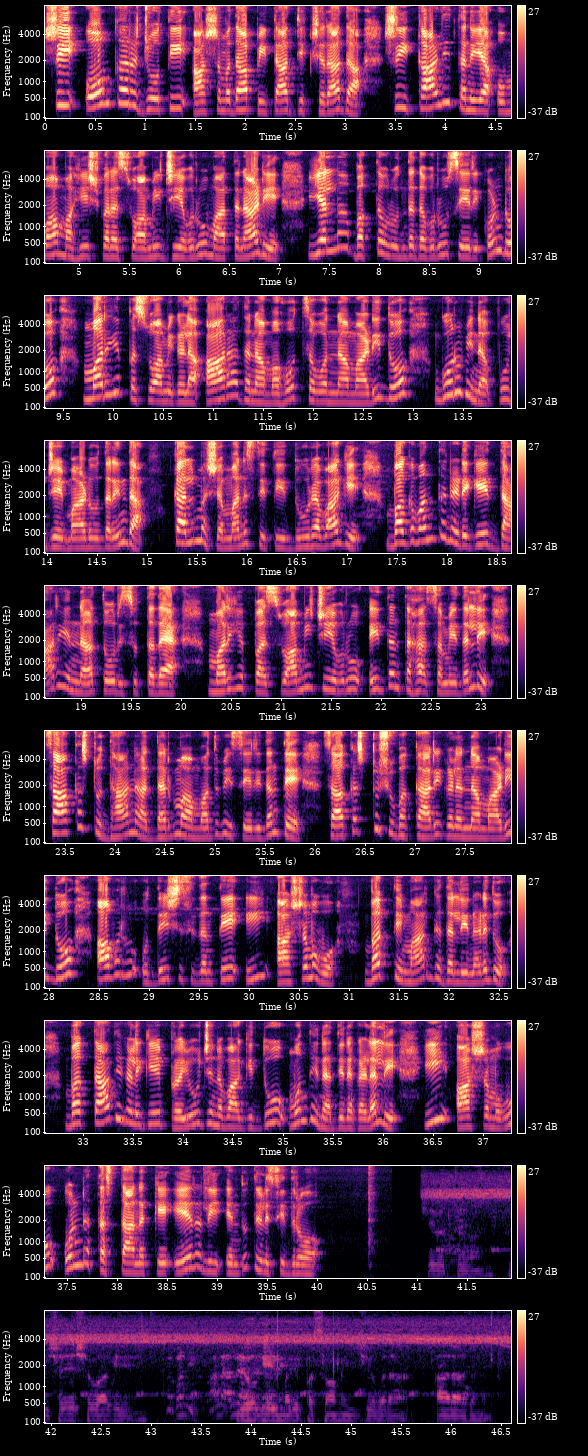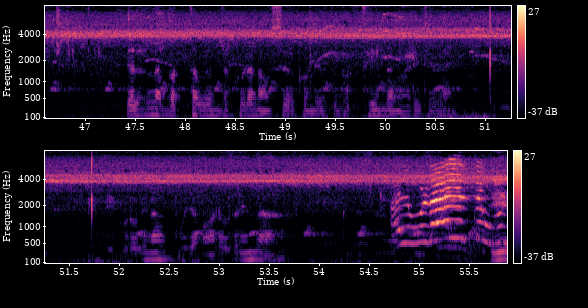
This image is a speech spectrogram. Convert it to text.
ಶ್ರೀ ಓಂಕಾರ ಜ್ಯೋತಿ ಆಶ್ರಮದ ಪೀಠಾಧ್ಯಕ್ಷರಾದ ಶ್ರೀ ಕಾಳಿತನೆಯ ಉಮಾಮಹೇಶ್ವರ ಸ್ವಾಮೀಜಿಯವರು ಮಾತನಾಡಿ, ಎಲ್ಲ ಭಕ್ತವೃಂದದವರು ಸೇರಿಕೊಂಡು ಮರಿಯಪ್ಪ ಸ್ವಾಮಿಗಳ ಆರಾಧನಾ ಮಹೋತ್ಸವವನ್ನ ಮಾಡಿದ್ದು ಗುರುವಿನ ಪೂಜೆ ಮಾಡುವುದರಿಂದ ಕಲ್ಮಶ ಮನಸ್ಥಿತಿ ದೂರವಾಗಿ ಭಗವಂತನೆಡೆಗೆ ದಾರಿಯನ್ನ ತೋರಿಸುತ್ತದೆ. ಮರಿಯಪ್ಪ ಸ್ವಾಮೀಜಿಯವರು ಇದ್ದಂತಹ ಸಮಯದಲ್ಲಿ ಸಾಕಷ್ಟು ದಾನ, ಧರ್ಮ, ಮದುವೆ ಸೇರಿದಂತೆ ಸಾಕಷ್ಟು ಶುಭ ಕಾರ್ಯಗಳನ್ನ ಮಾಡಿದ್ದು ಅವರು ಉದ್ದೇಶಿಸಿದಂತೆ ಈ ಆಶ್ರಮವು ಭಕ್ತಿ ಮಾರ್ಗದಲ್ಲಿ ನಡೆದು ಭಕ್ತಾದಿಗಳಿಗೆ ಪ್ರಯೋಜನವಾಗಿದ್ದು ಮುಂದಿನ ದಿನಗಳಲ್ಲಿ ಈ ಆಶ್ರಮವು ಉನ್ನತ ಸ್ಥಾನಕ್ಕೆ ಏರಲಿ ಎಂದು ತಿಳಿಸಿದರು. ಇವತ್ತು ವಿಶೇಷವಾಗಿ ಯೋಗಿ ಮರಿಯಪ್ಪ ಸ್ವಾಮೀಜಿಯವರ ಆರಾಧನೆ. ಎಲ್ಲ ಭಕ್ತವೃಂದ ಕೂಡ ನಾವು ಸೇರಿಕೊಂಡು ಇವತ್ತು ಭಕ್ತಿಯಿಂದ ಮಾಡಿದ್ದೇವೆ. ಗುರುವಿನ ಪೂಜೆ ಮಾಡೋದರಿಂದ ಈ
